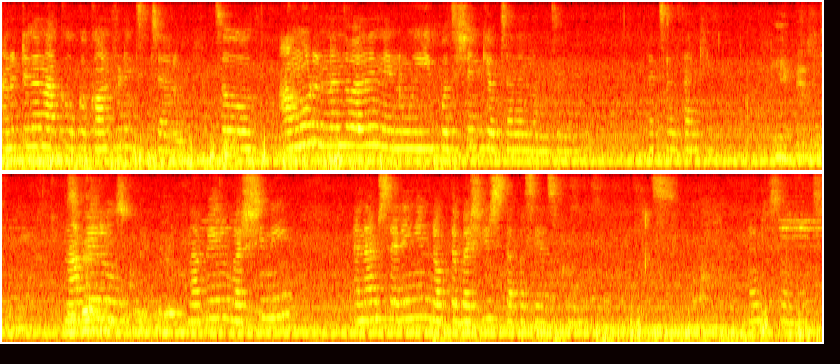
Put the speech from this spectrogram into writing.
అన్నట్టుగా నాకు ఒక కాన్ఫిడెన్స్ ఇచ్చారు. సో ఆ మూడు ఉన్నందువల్లే నేను ఈ పొజిషన్కి వచ్చానని నమ్ముతున్నాను. థ్యాంక్ యూ నా పేరు నా పేరు Varshini and I'm studying in doctor Basheer Tapasya school thank you so much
